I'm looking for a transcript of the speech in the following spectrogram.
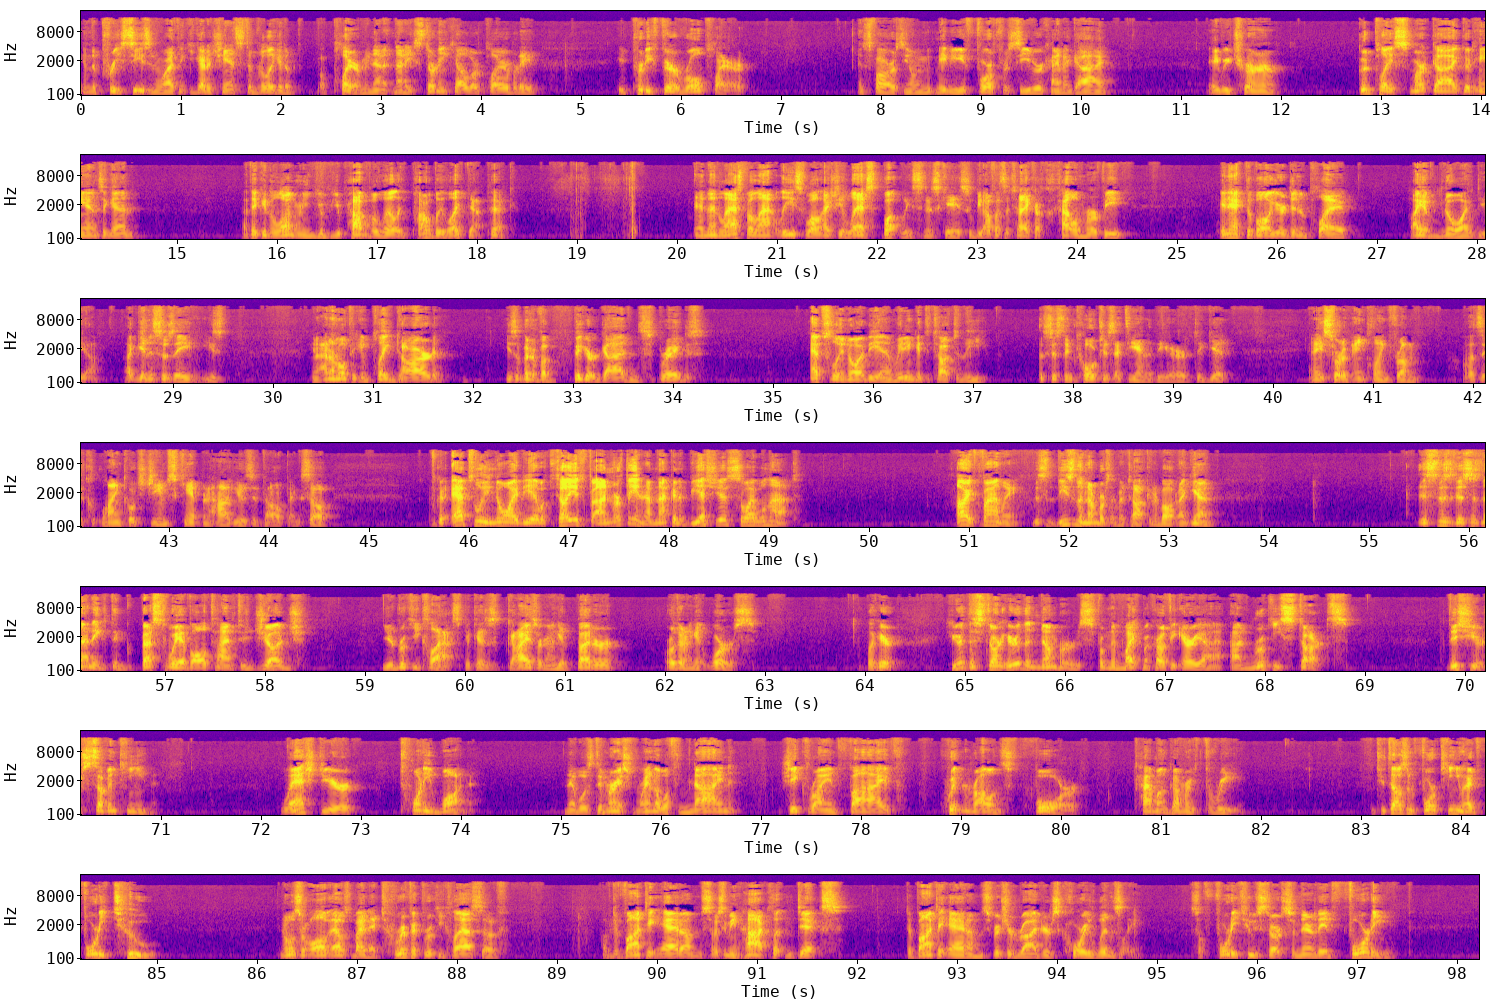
in the preseason, where I think you got a chance to really get a, a player. I mean, not, not a starting caliber player, but a a pretty fair role player, as far as you know, maybe a fourth receiver kind of guy, a returner, good play, smart guy, good hands. Again, I think in the long run, you, you probably probably like that pick. And then last but not least, well, actually last but least in this case, would be offensive tackle Kyle Murphy. Inactive all year, didn't play. I have no idea. Again, this is a he's. You know, I don't know if he can play guard. He's a bit of a bigger guy than Spriggs. absolutely no idea, and we didn't get to talk to the assistant coaches at the end of the year to get any sort of inkling from the line coach James Campen how he was developing. So I've got absolutely no idea what to tell you on Murphy, and I'm not going to BS you, so I will not. All right, finally, this is, these are the numbers I've been talking about. And again, this is this is not a, the best way of all time to judge your rookie class because guys are going to get better or they're going to get worse. But here, here are the start. Here are the numbers from the Mike McCarthy area on rookie starts. This year, 17. Last year, 21. And that was Damarious Randall with nine, Jake Ryan five, Quinten Rollins four, Ty Montgomery three. In 2014, you had 42. And those are all that was by that terrific rookie class of of Davante Adams, excuse me, Ha, Clinton Dix, Davante Adams, Richard Rodgers, Corey Linsley. So 42 starts from there. They had 40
